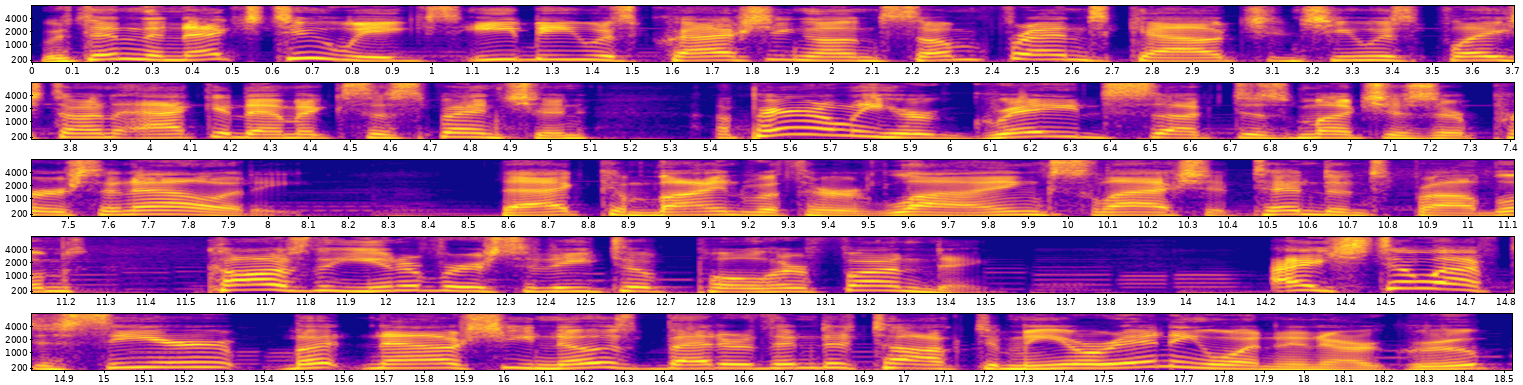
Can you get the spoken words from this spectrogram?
Within the next two weeks, EB was crashing on some friend's couch and she was placed on academic suspension. Apparently, her grades sucked as much as her personality. That, combined with her lying slash attendance problems, caused the university to pull her funding. I still have to see her, but now she knows better than to talk to me or anyone in our group.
